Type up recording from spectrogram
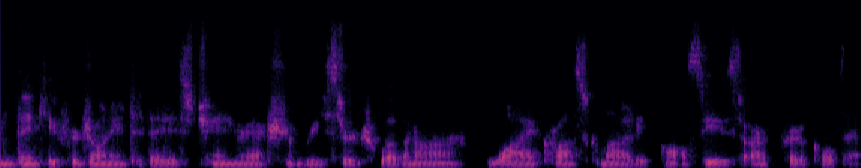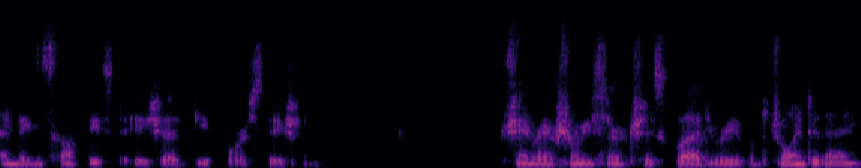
and thank you for joining today's Chain Reaction Research webinar, Why Cross-Commodity Policies Are Critical to Ending Southeast Asia Deforestation. Chain Reaction Research is glad you were able to join today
